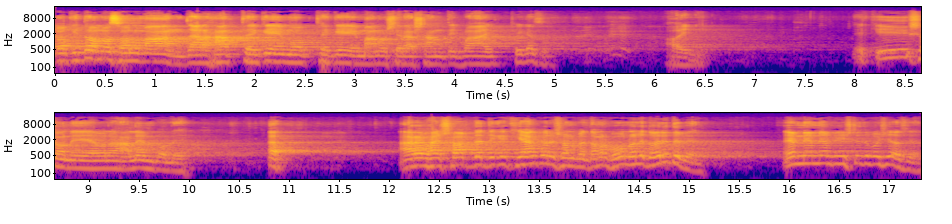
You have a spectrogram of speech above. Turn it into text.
প্রকৃত মুসলমান, যার হাত থেকে, মুখ থেকে মানুষেরা শান্তি পায়। ঠিক আছে? হয়নি। কি শোনে ওরা আলেম বলে। আরে ভাই, শব্দের দিকে খেয়াল করে শুনবেন তো আমার ভুল হলে ধরে দেবেন। এমনি এমনি আপনি স্টেজে বসে আছেন।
